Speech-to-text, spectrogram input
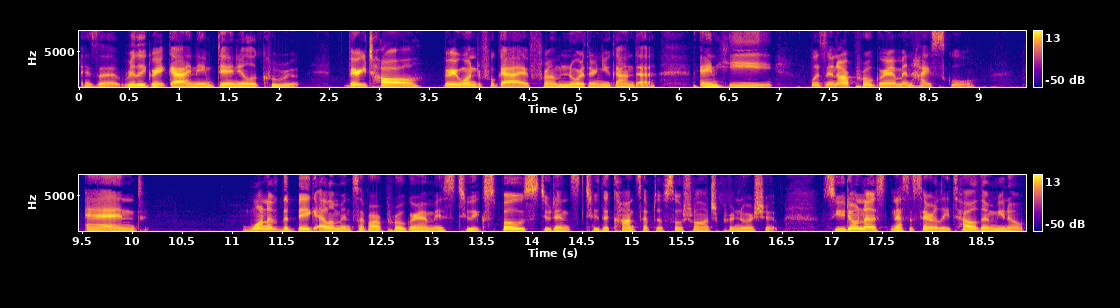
is a really great guy named Daniel Akuru. Very tall, very wonderful guy from northern Uganda. And he was in our program in high school. And one of the big elements of our program is to expose students to the concept of social entrepreneurship. So you don't necessarily tell them, you know,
